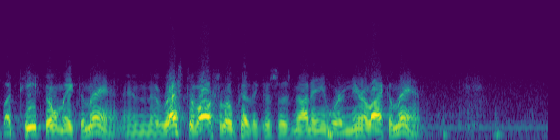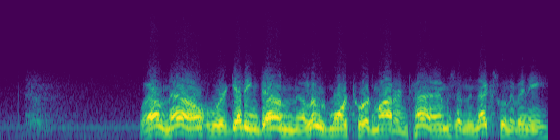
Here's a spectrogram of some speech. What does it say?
But teeth don't make the man, and the rest of Australopithecus is not anywhere near like a man. Well, now we're getting down a little more toward modern times, and the next one of any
